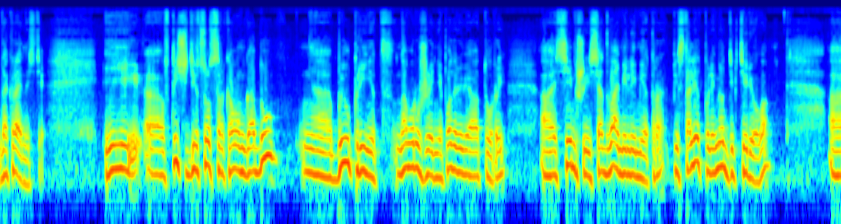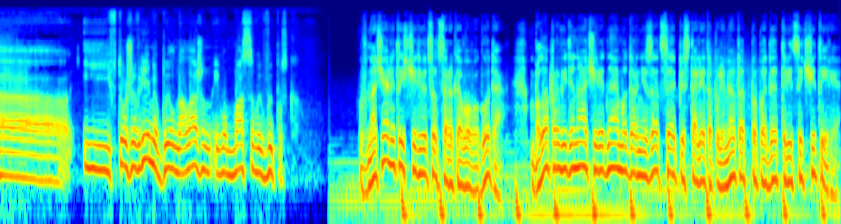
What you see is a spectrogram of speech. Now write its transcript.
до крайности. И э, в 1940 году э, был принят на вооружение под авиатурой э, 7,62 мм пистолет-пулемет Дегтярева – и в то же время был налажен его массовый выпуск. В начале 1940 года была проведена очередная модернизация пистолета-пулемета ППД-34,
